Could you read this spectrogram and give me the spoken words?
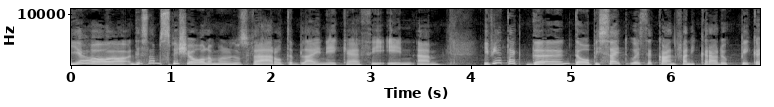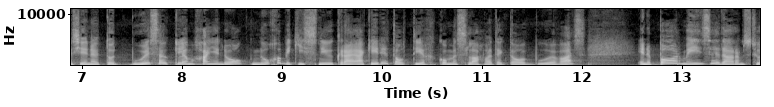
Ja, dis 'n spesiale om in ons wêreld te bly, nê, Cathy. En ehm um, Jy weet ek dink daar op die suidooste kant van die Kraddock Piek as jy nou tot bo sou klim, gaan jy dalk nog 'n bietjie sneeu kry. Ek het dit al teëgekom 'n slag wat ek daar bo was. En 'n paar mense het daarom so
